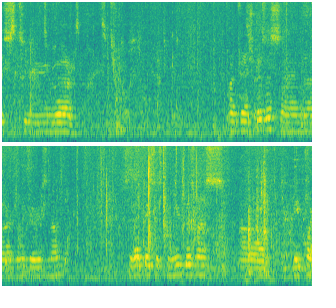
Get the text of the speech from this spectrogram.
Us to uh, unfinished business, and uh, I believe there is none. So that takes us to new business, uh, eight point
